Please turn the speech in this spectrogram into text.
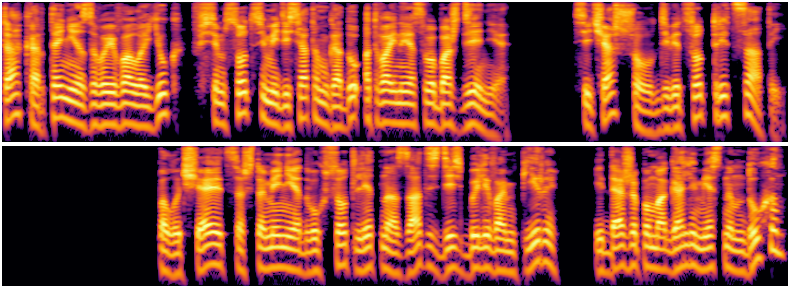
Так Артения завоевала юг в 770 году от войны освобождения. Сейчас шел 930-й. Получается, что менее 200 лет назад здесь были вампиры и даже помогали местным духам?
